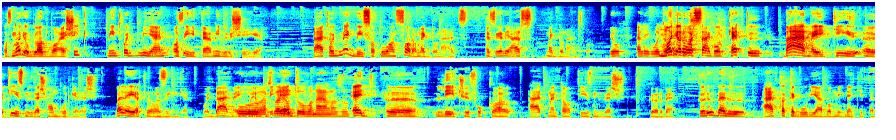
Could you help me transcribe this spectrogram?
az nagyobb latba esik, mint hogy milyen az étel minősége. Tehát, hogy megbízhatóan szar a McDonald's. Ezért jársz McDonald'sba. Jó, elég volt Magyarországon kettő bármelyik kéz, kézműves hamburgeres. Beleértve az inget, vagy bármelyik Ó, olyan, az ami egy, van állazó. egy ö, lépcsőfokkal átment a kézműves körbe. Körülbelül árkategóriában mindenképpen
